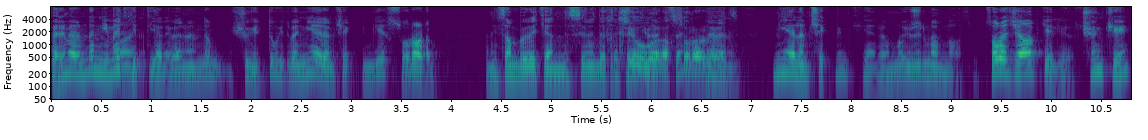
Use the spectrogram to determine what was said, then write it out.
Benim elimden nimet Aynen. gitti yani. Benim elimden şu gitti bu gitti. Ben niye elem çektim diye sorarım. Yani insan böyle kendisini de tefekkür olarak etse. sorar Evet. yani. Niye elem çekmeyeyim ki? Yani ben buna üzülmem lazım. Sonra cevap geliyor. Çünkü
